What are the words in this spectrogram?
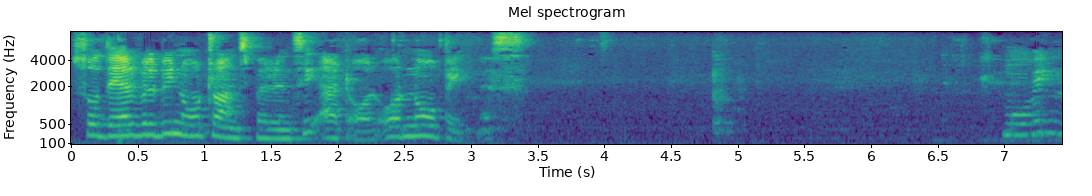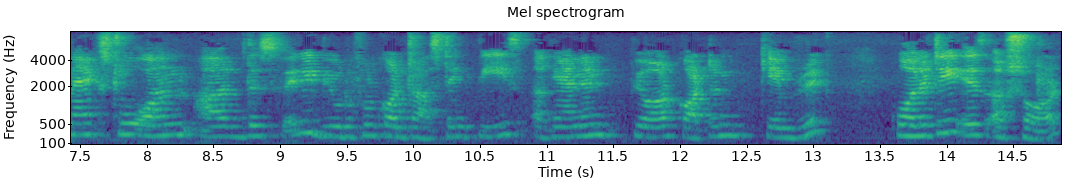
So there will be no transparency at all or no opaqueness. Moving next to on are this very beautiful contrasting piece again in pure cotton cambric quality is assured.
